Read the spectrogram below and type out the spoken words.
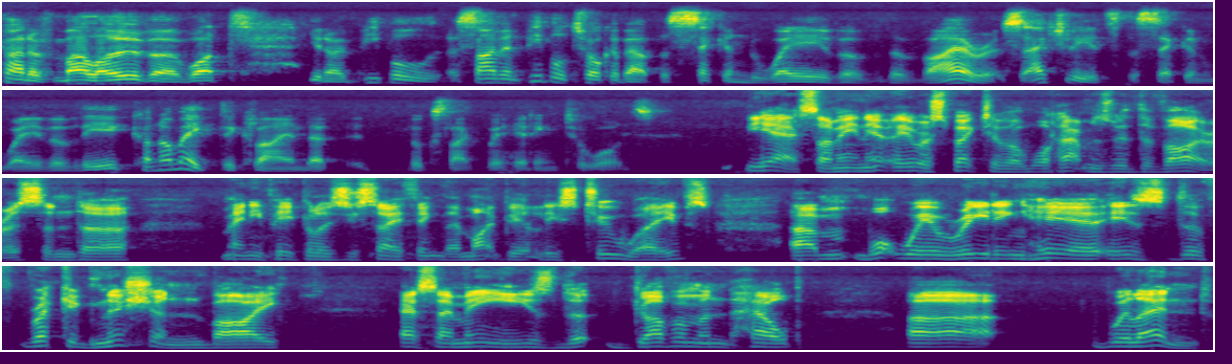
kind of mull over what you know people simon people talk about the second wave of the virus. Actually it's the second wave of the economic decline that it looks like we're heading towards. Yes i mean irrespective of what happens with the virus and uh, many people as you say think there might be at least two waves. Um, what we're reading here is the recognition by smes that government help uh, will end.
